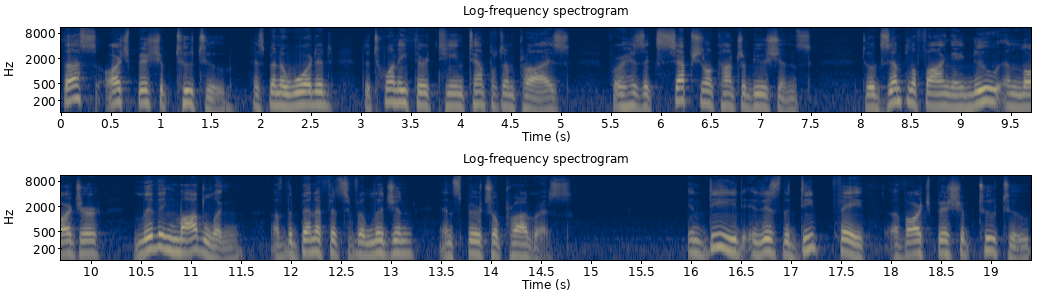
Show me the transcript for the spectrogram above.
Thus, Archbishop Tutu has been awarded the 2013 Templeton Prize for his exceptional contributions to exemplifying a new and larger living modeling of the benefits of religion and spiritual progress. Indeed, it is the deep faith of Archbishop Tutu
